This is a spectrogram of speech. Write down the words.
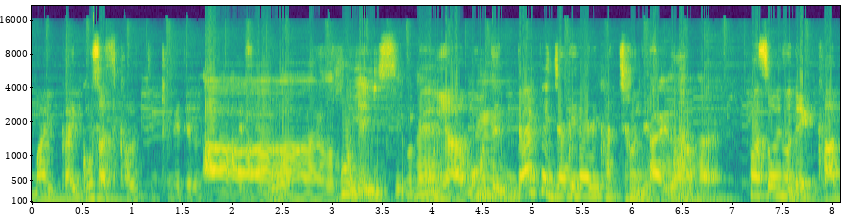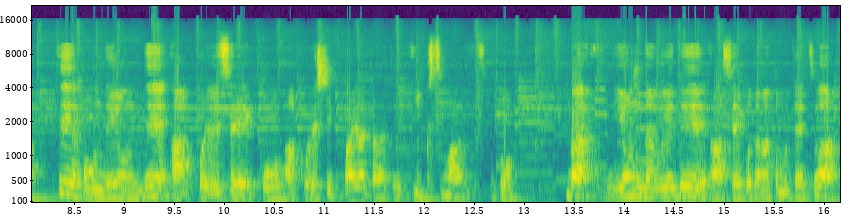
毎回5冊買うって決めてるんですけど、ああなるほど。本屋いいっすよね。本屋、もう本当に大体ジャケ買いで買っちゃうんですけど、まあそういうので買って本で読んで、あ、これ成功、あ、これ失敗だったなっていくつもあるんですけど、まあ読んだ上で、あ、成功だなと思ったやつは、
